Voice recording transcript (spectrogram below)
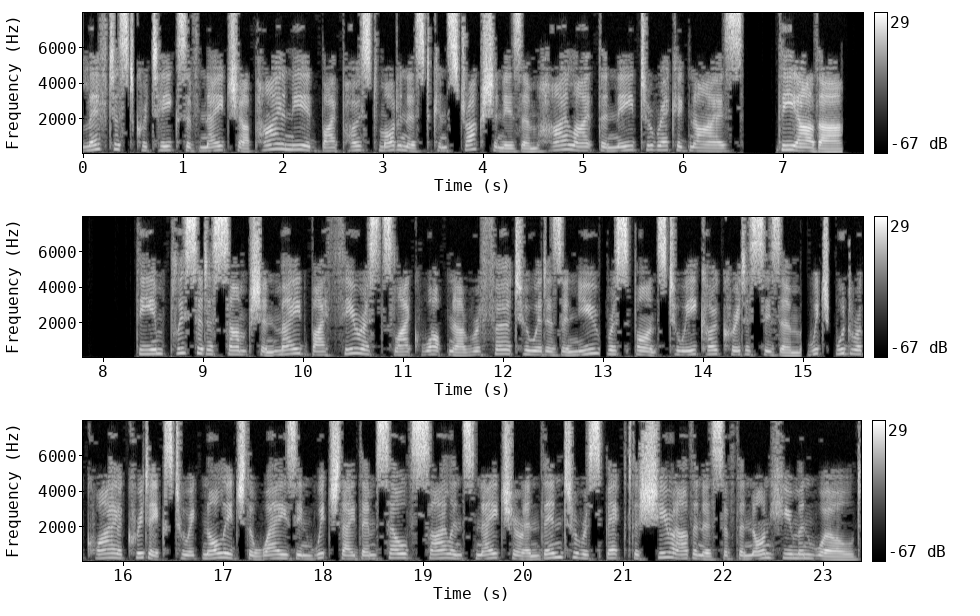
leftist critiques of nature pioneered by postmodernist constructionism highlight the need to recognize the other the implicit assumption made by theorists like Wapner refer to it as a new response to eco-criticism which would require critics to acknowledge the ways in which they themselves silence nature and then to respect the sheer otherness of the non-human world.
